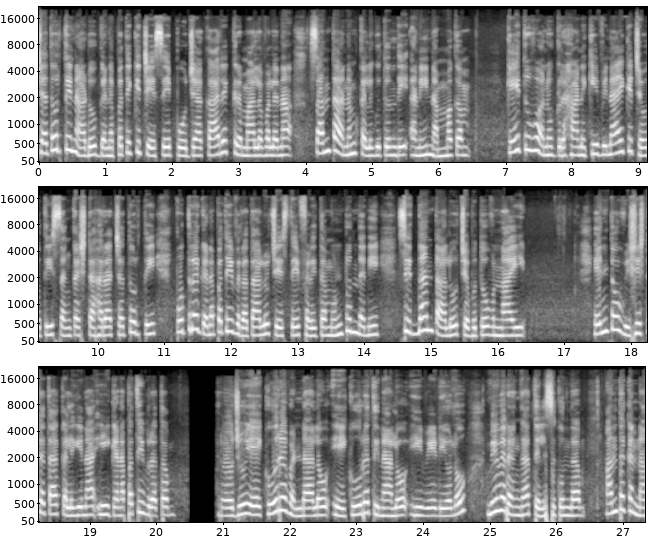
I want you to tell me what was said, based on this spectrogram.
చతుర్థి నాడు గణపతికి చేసే పూజా కార్యక్రమాల వలన సంతానం కలుగుతుంది అని నమ్మకం. కేతువు అనుగ్రహానికి వినాయక చవితి సంకష్టహర చతుర్థి పుత్ర గణపతి వ్రతాలు చేస్తే ఫలితం ఉంటుందని సిద్ధాంతాలు చెబుతూ ఉన్నాయి. ఎంతో విశిష్టత కలిగిన ఈ గణపతి వ్రతం రోజు ఏ కూర వండాలో ఏ కూర తినాలో ఈ వీడియోలో వివరంగా తెలుసుకుందాం. అంతకన్నా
